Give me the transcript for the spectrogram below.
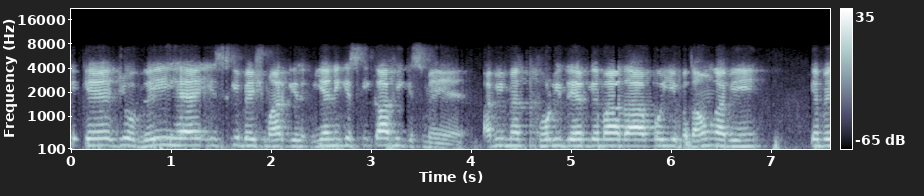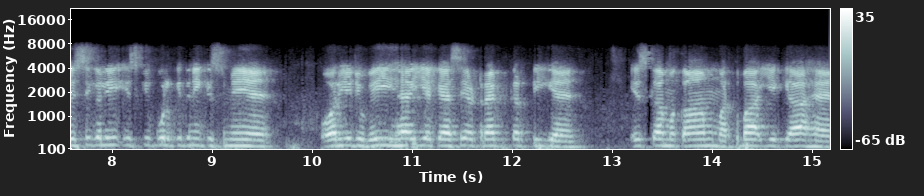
कि जो वही है, इसकी बेशुमार यानी कि इसकी काफ़ी किस्में हैं। अभी मैं थोड़ी देर के बाद आपको ये बताऊँगा भी कि बेसिकली इसकी कुल कितनी किस्में हैं। और ये जो वही है, ये कैसे अट्रैक्ट करती है? इसका मकाम, मरतबा ये क्या है?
